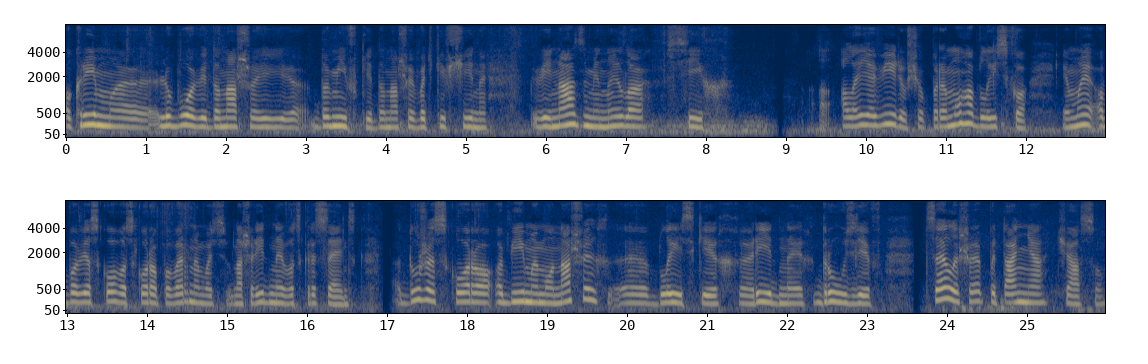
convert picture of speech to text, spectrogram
Окрім е, любові до нашої домівки, до нашої батьківщини, війна змінила всіх. Але я вірю, що перемога близько, і ми обов'язково скоро повернемось в наш рідний Воскресенськ. Дуже скоро обіймемо наших е, близьких, рідних, друзів. Це лише питання часу.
